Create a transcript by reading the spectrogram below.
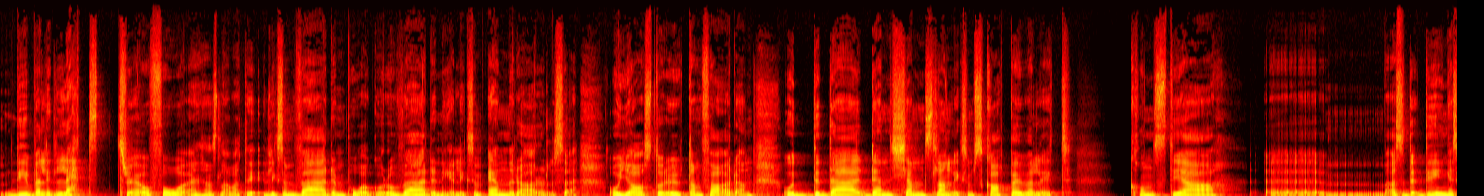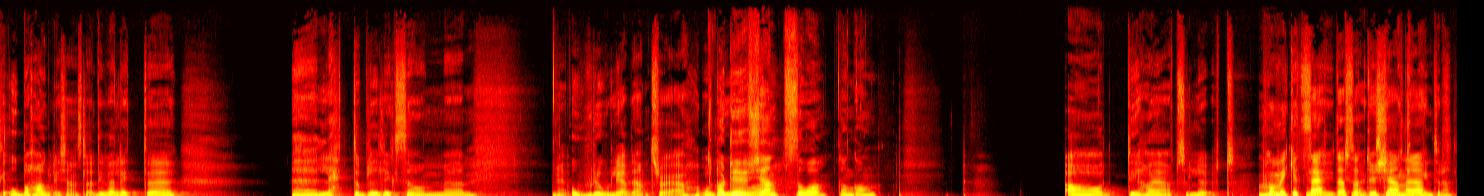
det är väldigt lätt tror jag att få en känsla av att det, liksom, världen pågår och världen är liksom en rörelse och jag står utanför den. Och det där, den känslan liksom skapar ju väldigt konstiga... Eh, alltså det, det är en ganska obehaglig känsla. Det är väldigt eh, eh, lätt att bli liksom eh, orolig av den tror jag. Och Har du då- känt så någon gång? Ja, det har jag absolut. På vilket Jag är sätt? Alltså att du känner att... internet.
